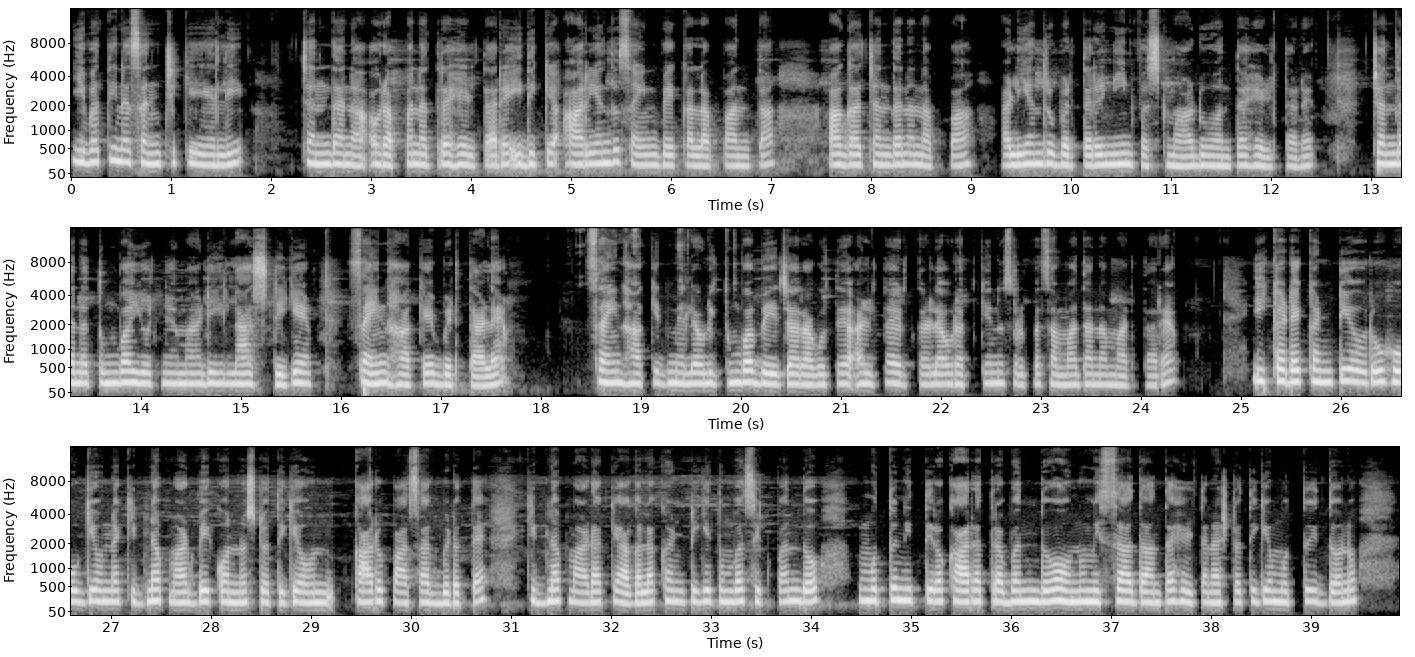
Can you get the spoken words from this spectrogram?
ಇವತ್ತಿನ ಸಂಚಿಕೆಯಲ್ಲಿ ಚಂದನ ಅವ್ರ ಅಪ್ಪನ ಹತ್ರ ಹೇಳ್ತಾರೆ, ಇದಕ್ಕೆ ಆರ್ಯಂದು ಸೈನ್ ಬೇಕಲ್ಲಪ್ಪ ಅಂತ. ಆಗ ಚಂದನನಪ್ಪ, ಅಳಿಯಂದರು ಬರ್ತಾರೆ, ನೀನು ಫಸ್ಟ್ ಮಾಡು ಅಂತ ಹೇಳ್ತಾರೆ. ಚಂದನ ತುಂಬ ಯೋಚನೆ ಮಾಡಿ ಲಾಸ್ಟಿಗೆ ಸೈನ್ ಹಾಕೇ ಬಿಡ್ತಾಳೆ. ಸೈನ್ ಹಾಕಿದ ಮೇಲೆ ಅವಳಿಗೆ ತುಂಬ ಬೇಜಾರಾಗುತ್ತೆ, ಅಳ್ತಾ ಇರ್ತಾಳೆ, ಅವ್ರ ಅದಕ್ಕೇನು ಸ್ವಲ್ಪ ಸಮಾಧಾನ ಮಾಡ್ತಾರೆ. ಈ ಕಡೆ ಕಂಟಿಯವರು ಹೋಗಿ ಅವನ್ನ ಕಿಡ್ನಾಪ್ ಮಾಡಬೇಕು ಅನ್ನೋಷ್ಟೊತ್ತಿಗೆ ಅವ್ನ ಕಾರು ಪಾಸ್ ಆಗಿಬಿಡುತ್ತೆ ಕಿಡ್ನಾಪ್ ಮಾಡೋಕ್ಕೆ ಆಗಲ್ಲ. ಕಂಟಿಗೆ ತುಂಬ ಸಿಟ್ಟು ಬಂದು ಮುತ್ತು ನಿಂತಿರೋ ಕಾರ್ ಹತ್ರ ಬಂದು ಅವನು ಮಿಸ್ ಆದ ಅಂತ ಹೇಳ್ತಾನೆ. ಅಷ್ಟೊತ್ತಿಗೆ ಮುತ್ತು ಇದ್ದವನು,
